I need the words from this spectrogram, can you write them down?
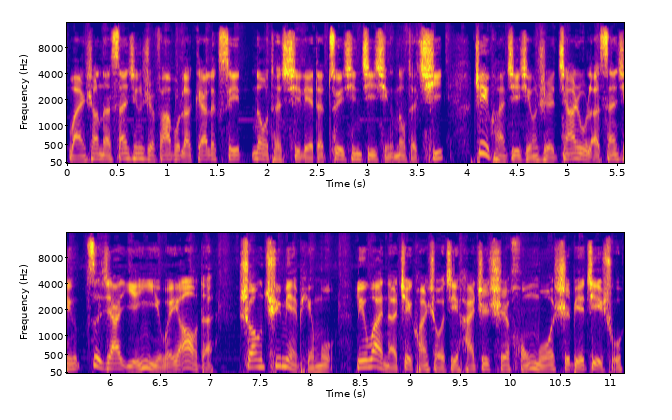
晚上呢，三星是发布了 Galaxy Note 系列的最新机型 Note 7。这款机型是加入了三星自家引以为傲的双曲面屏幕。另外呢，这款手机还支持虹膜识别技术。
